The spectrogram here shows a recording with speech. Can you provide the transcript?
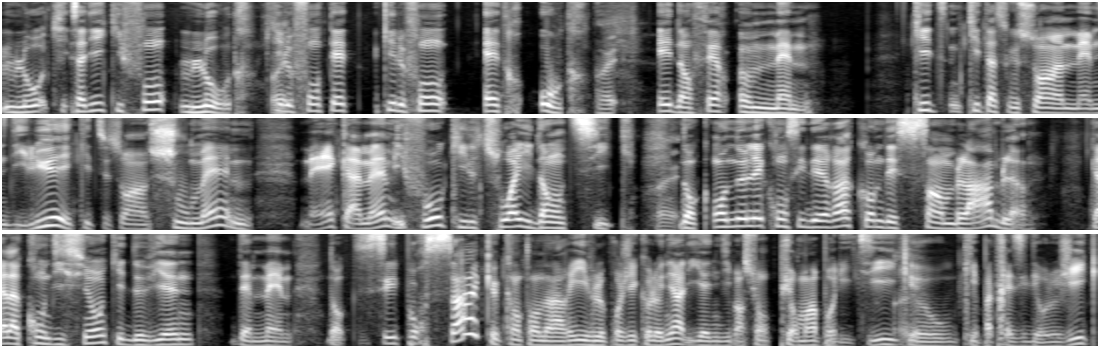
l'autre, c'est-à-dire qui font l'autre, qui, Ouais. le font être, qui le font être autre, Ouais. et d'en faire un même. Quitte, quitte à ce que ce soit un même dilué, quitte à ce que ce soit un sous-même, mais quand même, il faut qu'il soit identique. Ouais. Donc, on ne les considérera comme des semblables qu'à la condition qu'ils deviennent des mêmes. Donc c'est pour ça que quand on arrive, le projet colonial, il y a une dimension purement politique, euh, ou qui n'est pas très idéologique.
